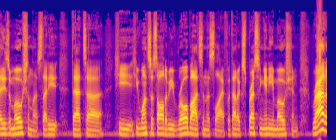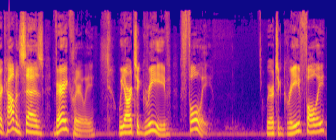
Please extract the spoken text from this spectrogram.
That he's emotionless, that, he, that uh, he, he wants us all to be robots in this life without expressing any emotion. Rather, Calvin says very clearly we are to grieve fully. We are to grieve fully,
